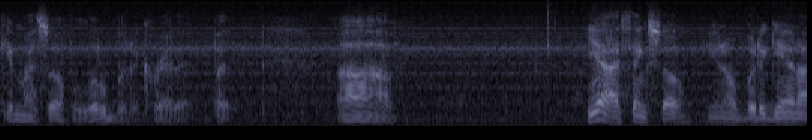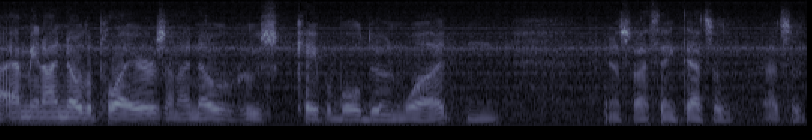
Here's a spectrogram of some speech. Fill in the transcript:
give myself a little bit of credit, but uh, yeah, I think so. You know, but again, I, I mean, I know the players and I know who's capable of doing what, and you know, so I think that's a that's a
